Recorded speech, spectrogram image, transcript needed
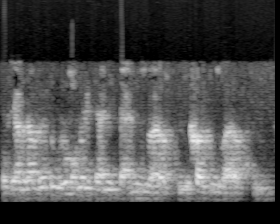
Jadi kalau itu mau menjadi jadi warofi, warofi.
